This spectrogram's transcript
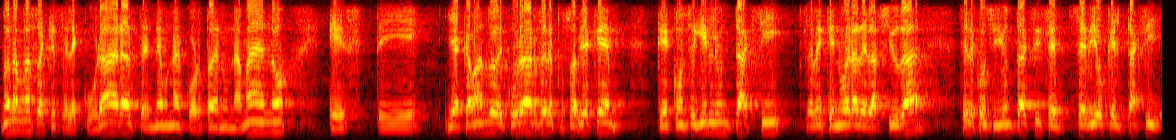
no nada más a que se le curara, tenía una cortada en una mano, este, y acabando de curársele, pues había que, que conseguirle un taxi, se ve que no era de la ciudad, se le consiguió un taxi, se, vio que el taxi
